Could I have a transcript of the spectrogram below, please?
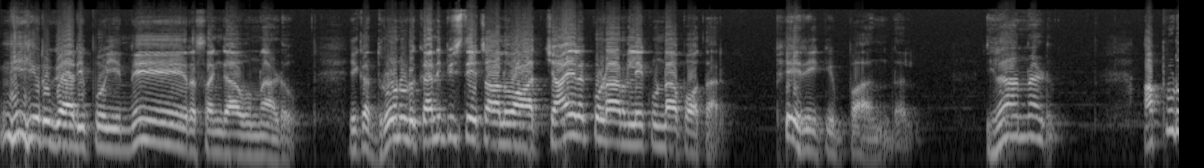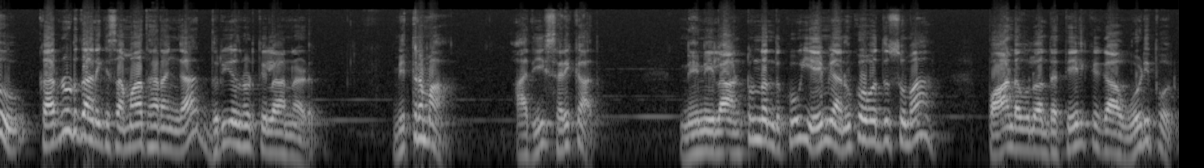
నీరు గారిపోయి నీరసంగా ఉన్నాడు. ఇక ద్రోణుడు కనిపిస్తే చాలు ఆ ఛాయలకు కూడా లేకుండా పోతారు. పెరిగి పందలు ఇలా అన్నాడు. అప్పుడు కర్ణుడు దానికి సమాధానంగా దుర్యోధనుడితో ఇలా అన్నాడు. మిత్రమా అది సరికాదు. నేను ఇలా అంటున్నందుకు ఏమి అనుకోవద్దు సుమా. పాండవులు అంత తేలికగా ఓడిపోరు.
